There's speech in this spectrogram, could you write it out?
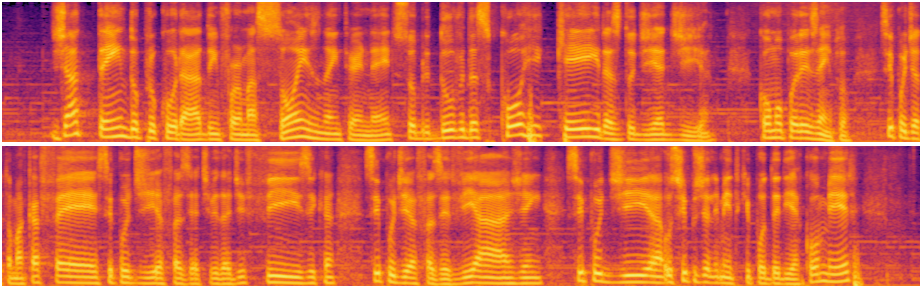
já tendo procurado informações na internet sobre dúvidas corriqueiras do dia a dia, como por exemplo, se podia tomar café, se podia fazer atividade física, se podia fazer viagem, se podia, os tipos de alimento que poderia comer.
